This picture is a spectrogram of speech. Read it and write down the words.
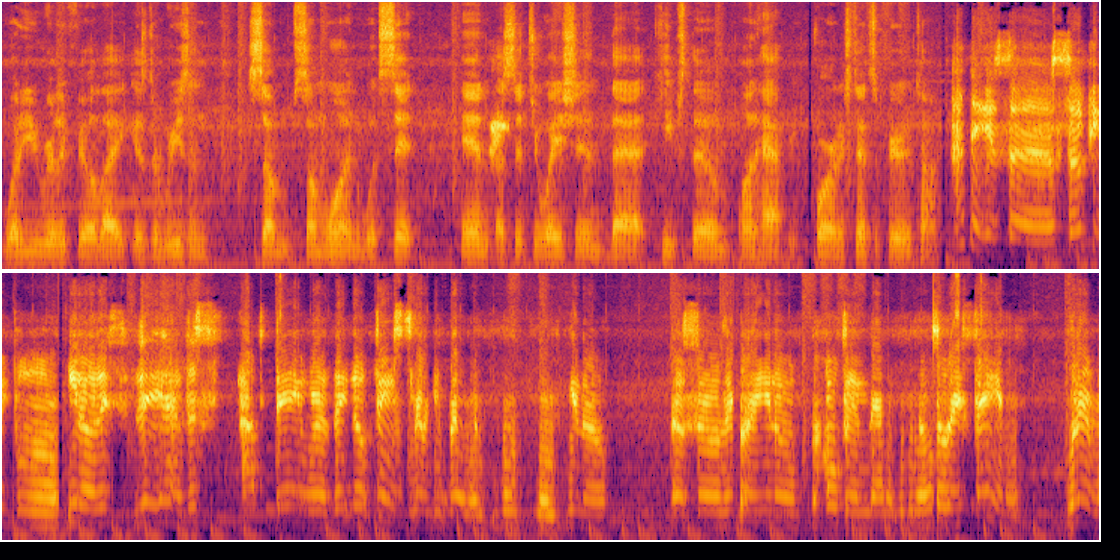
what do you really feel like is the reason some someone would sit in a situation that keeps them unhappy for an extensive period of time? Think it's uh, some people, you know, they, they have this thing where they know things are going to get better, you know. Uh, so they're, you know, hoping that, you know, so they stay in it. Whatever.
